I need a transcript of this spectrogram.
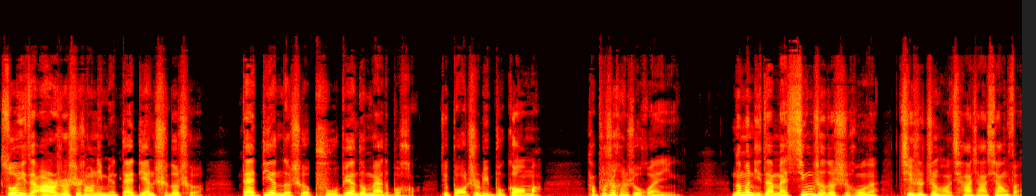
所以在二手车市场里面，带电池的车、带电的车普遍都卖的不好，就保值率不高嘛，它不是很受欢迎。那么你在买新车的时候呢，其实正好恰恰相反，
